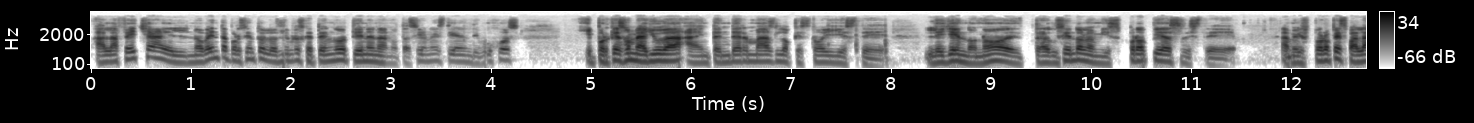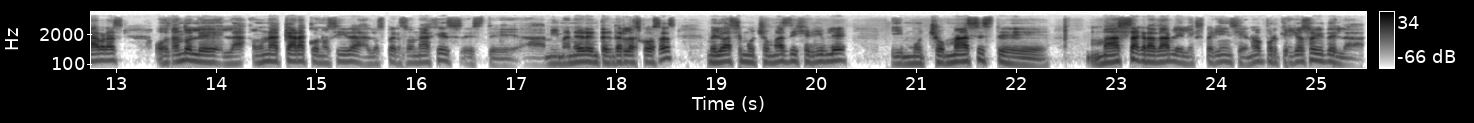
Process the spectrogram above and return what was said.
a, la fecha el 90% de los libros que tengo tienen anotaciones, tienen dibujos, y porque eso me ayuda a entender más lo que estoy este, leyendo, ¿no? Traduciéndolo a mis propias, este, a mis propias palabras o dándole la, una cara conocida a los personajes, este, a mi manera de entender las cosas, me lo hace mucho más digerible y mucho más, este, más agradable la experiencia, ¿no? Porque yo soy de la,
